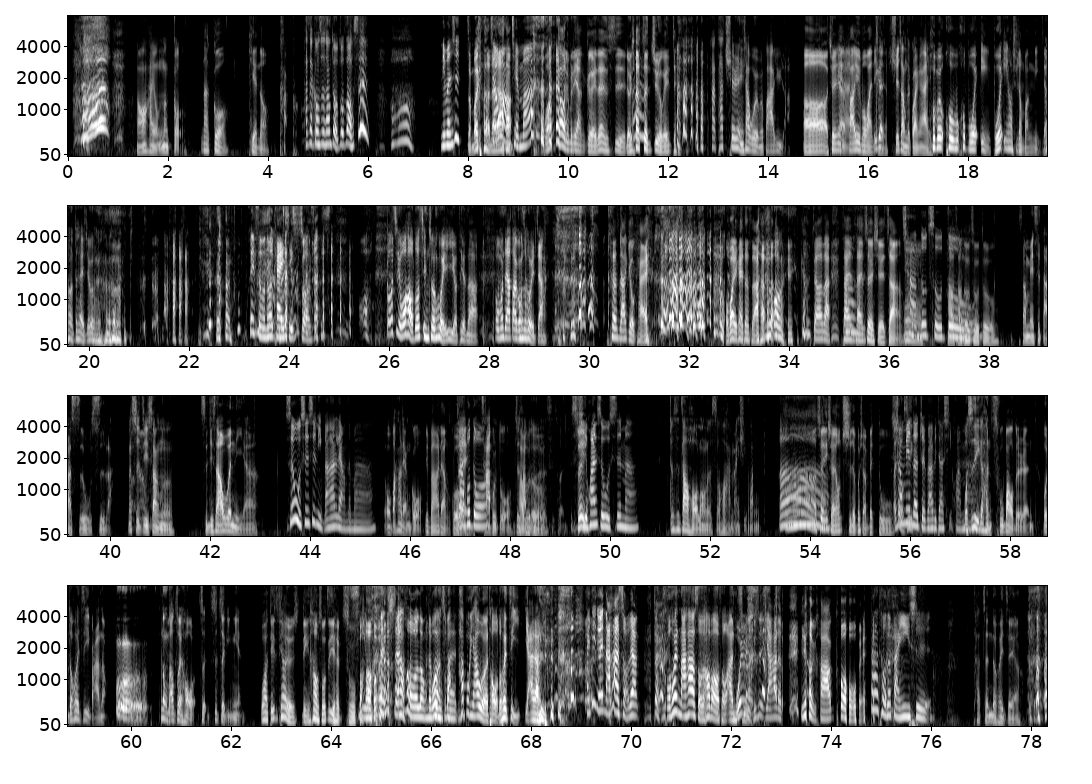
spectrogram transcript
然后还有那个那个？天哦，卡，他在公车上对我做这种事，哦，你们是怎么可能交往啊？前吗？我要告你们两个，真的是。留下证据。我跟你讲，他他确认一下我有没有发育啦，哦，确认一下 Yeah 发育有没有完一个成，学长的关爱会。不会会不会会不会硬？不会硬，要学长帮你这样。然后对，结 果为什么那么开心？爽 三哦，勾起我好多青春回忆哦！天哪，我们等下搭公车回家。特斯拉给我开，我帮你开特斯拉。哦，刚讲到哪？三十三岁学长，长度粗好度，长度粗度，上面是打十五四啦，那实际上呢？实际上要问你啊，十五四是你帮他量的吗？我帮他量过，你帮他量过对差不多差不多，就差不多差不多这个尺寸。所以喜欢十五四吗？就是到喉咙的时候还蛮喜欢的。啊，啊所以你喜欢用吃的，不喜欢被嘟。而且我是一上面的嘴巴比较喜欢吗？我是一个很粗暴的人，我都会自己把它弄、呃、弄到最后，最是最里面。哇，第一次听到有林浩说自己很粗喜暴，欢生喉咙的部 我很粗暴，分，他不压我的头，我都会自己压下去。还是你会拿他的手这样？对，我会拿他的手，然后把我头按住我以。为你就是压他的，你很哈扣哎。大头的反应是，他真的会这样，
